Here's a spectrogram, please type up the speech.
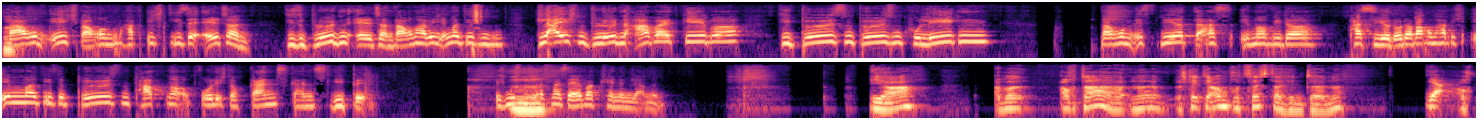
Warum ich? Warum habe ich diese Eltern, diese blöden Eltern? Warum habe ich immer diesen gleichen blöden Arbeitgeber, die bösen, bösen Kollegen? Warum ist mir das immer wieder passiert? Oder warum habe ich immer diese bösen Partner, obwohl ich doch ganz, ganz lieb bin? Ich muss mich erstmal selber kennenlernen. Ja, aber auch da, ne, steckt ja auch ein Prozess dahinter, ne? Ja, Auch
